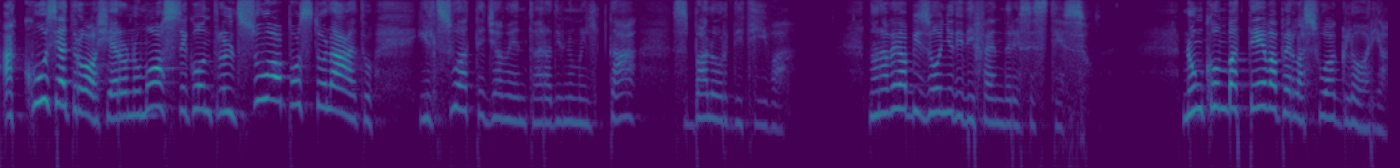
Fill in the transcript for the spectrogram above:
accuse atroci erano mosse contro il suo apostolato, il suo atteggiamento era di un'umiltà sbalorditiva. Non aveva bisogno di difendere se stesso. Non combatteva per la sua gloria,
